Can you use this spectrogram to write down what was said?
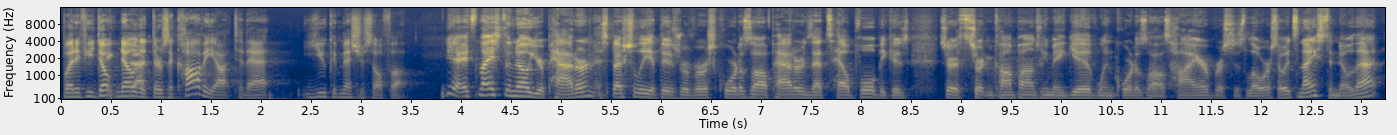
But if you don't know that there's a caveat to that you could mess yourself up Yeah, it's nice to know your pattern, especially if there's reverse cortisol patterns. That's helpful because there are certain compounds we may give when cortisol is higher versus lower. So it's nice to know that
